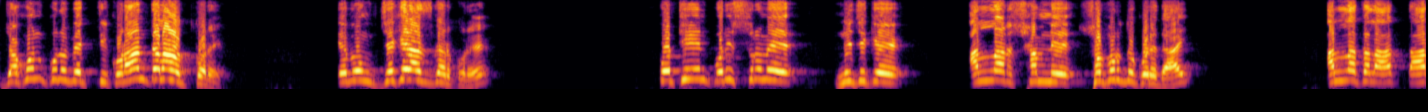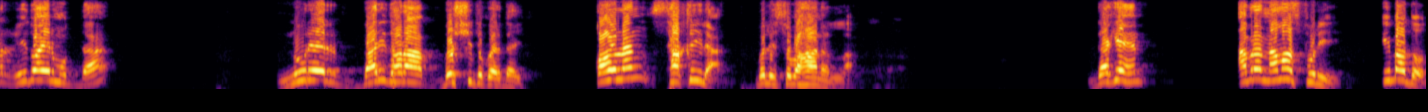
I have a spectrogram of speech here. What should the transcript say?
যখন কোনো ব্যক্তি কোরআন তেলাওয়াত করে এবং জেকে আজগার করে কঠিন পরিশ্রমে নিজেকে আল্লাহর সামনে সফর্দ করে দেয়, আল্লাহ তালা তার হৃদয়ের মধ্যে নূরের বাড়ি ধরা বর্ষিত করে দেয়। কওলাং সাকিলা বলি সুবাহান আল্লাহ দেখেন, আমরা নামাজ পড়ি, ইবাদত,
